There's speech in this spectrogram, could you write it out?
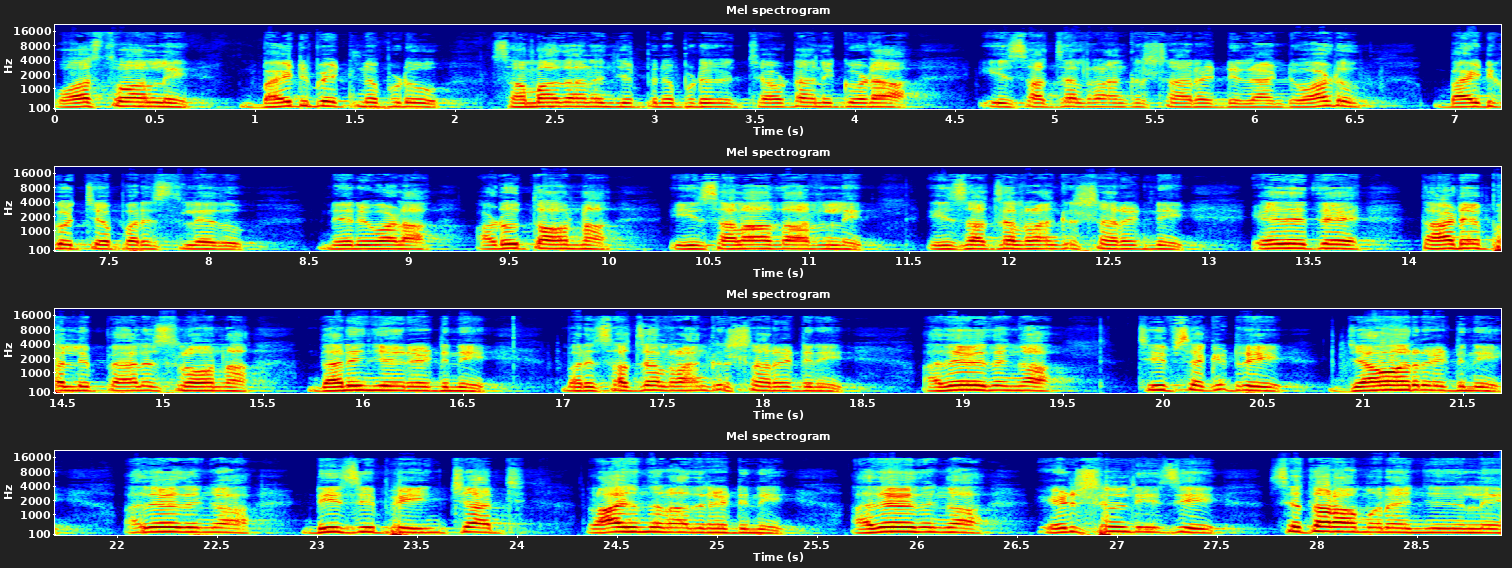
వాస్తవాల్ని బయటపెట్టినప్పుడు సమాధానం చెప్పినప్పుడు చెప్పడానికి కూడా ఈ సజ్జల రామకృష్ణారెడ్డి లాంటి వాడు బయటకు వచ్చే పరిస్థితి లేదు. నేను ఇవాళ అడుగుతా ఉన్న ఈ సలహాదారుల్ని ఈ సజ్జల రామకృష్ణారెడ్డిని ఏదైతే తాడేపల్లి ప్యాలెస్లో ఉన్న ధనంజయ రెడ్డిని మరి సజ్జల రామకృష్ణారెడ్డిని అదేవిధంగా చీఫ్ సెక్రటరీ జవహర్ రెడ్డిని అదేవిధంగా డీజీపీ ఇన్ఛార్జ్ రాజేంద్రనాథ్ రెడ్డిని అదేవిధంగా ఎడిషనల్ డీసీ సీతారామన్ ఇంజనీర్ని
